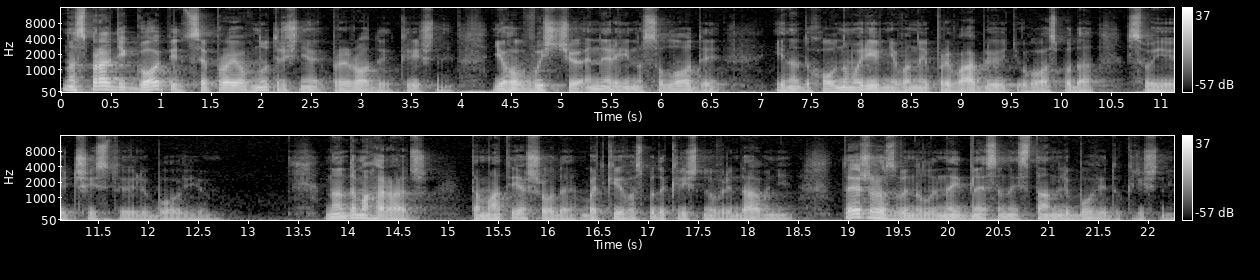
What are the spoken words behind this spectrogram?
Насправді, гопі це прояв внутрішньої природи Крішни, його вищої енергії насолоди, і на духовному рівні вони приваблюють у Господа своєю чистою любов'ю. Нанда Магарадж та мати Яшода, батьки Господа Крішни у Вріндавані, теж розвинули найбнесений стан любові до Крішни,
